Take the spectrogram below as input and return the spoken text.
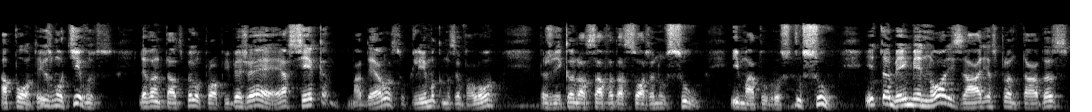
aponta. E os motivos levantados pelo próprio IBGE é a seca, uma delas, o clima, como você falou, prejudicando a safra da soja no sul e Mato Grosso do Sul, e também menores áreas plantadas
